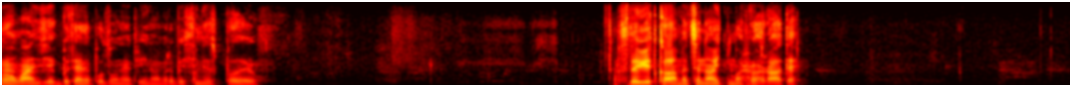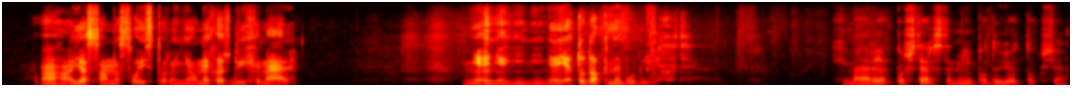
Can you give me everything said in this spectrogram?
Ну, Ванзі, якби ти не подзвонив, твій номер би сі не спалив. З дев'ятками це навіть може грати. Ага, я сам на своїй стороні, у них аж дві химери. Ні-ні-ні-ні, я туди б не буду їхати. Химери як по 400 мені подають, так все.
